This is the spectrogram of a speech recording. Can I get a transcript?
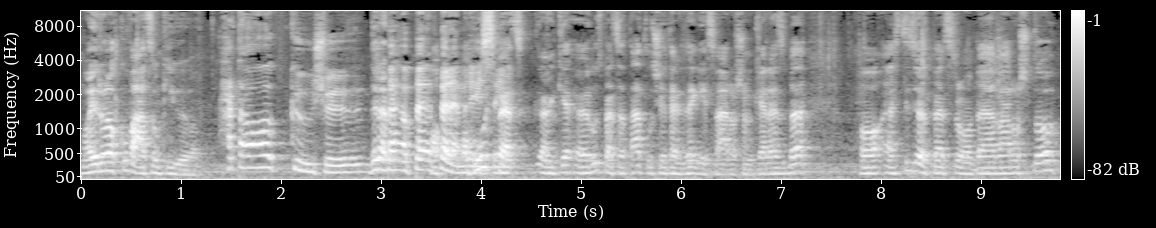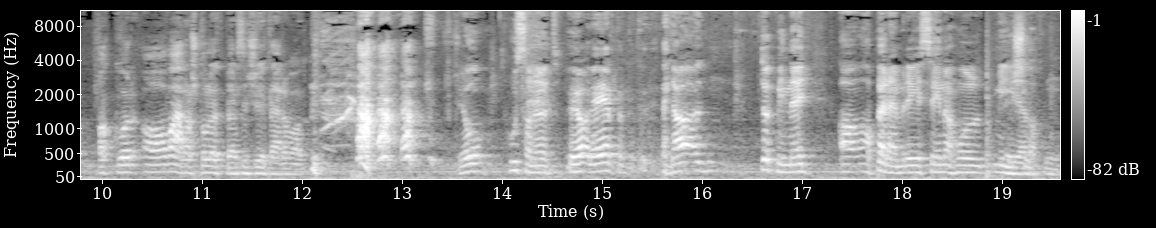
magyarul akkor Vácon kívül van. Hát a külső, De pe, a, pe, a, perem a 20, részén. perc, 20 percet át tudsz sétálni az egész városon keresztbe, ha ez 15 percről a belvárostól, akkor a várostól 5 perc sétára van. Jó, 25. ja, de érted? De tök mindegy, a, a perem részén, ahol mi is Igen. lakunk.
